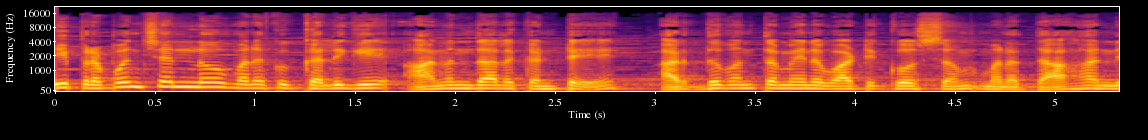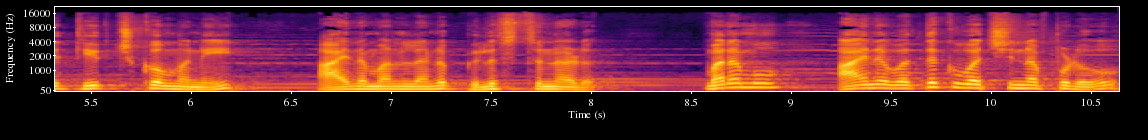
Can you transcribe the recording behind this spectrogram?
ఈ ప్రపంచంలో మనకు కలిగే ఆనందాల కంటే అర్థవంతమైన వాటి కోసం మన దాహాన్ని తీర్చుకోమని ఆయన మనలను పిలుస్తున్నాడు. మనము ఆయన వద్దకు వచ్చినప్పుడు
